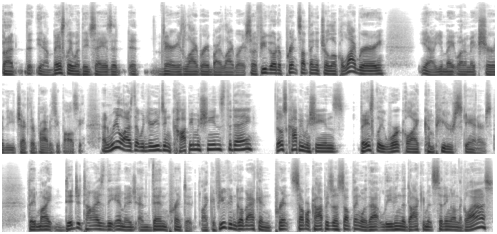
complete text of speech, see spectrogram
But you know, basically what they say is it it varies library by library. So if you go to print something at your local library, you know, you might want to make sure that you check their privacy policy and realize that when you're using copy machines today, those copy machines basically work like computer scanners. They might digitize the image and then print it. Like if you can go back and print several copies of something without leaving the document sitting on the glass,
